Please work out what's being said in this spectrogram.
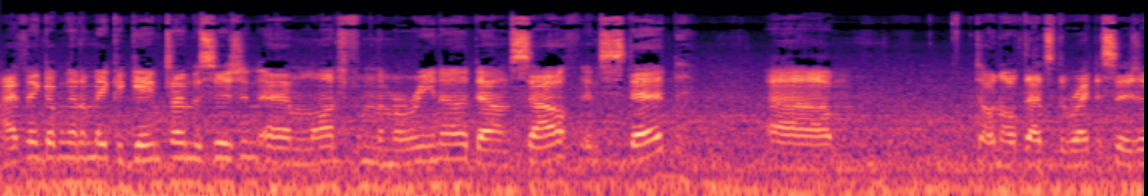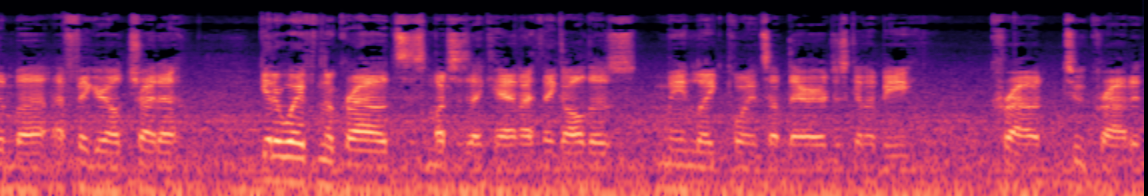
I think I'm going to make a game time decision and launch from the marina down south instead. Um, don't know if that's the right decision, but I figure I'll try to get away from the crowds as much as I can. I think all those main lake points up there are just going to be crowd too crowded.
